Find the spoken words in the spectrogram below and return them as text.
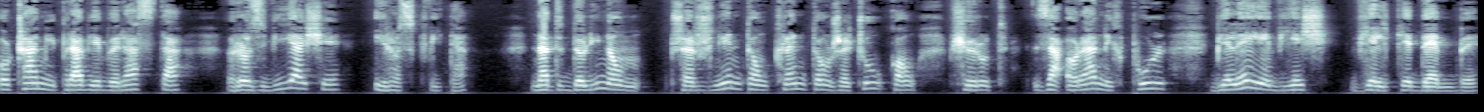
oczami prawie wyrasta, rozwija się i rozkwita. Nad doliną przerżniętą krętą rzeczułką wśród zaoranych pól bieleje wieś wielkie dęby,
